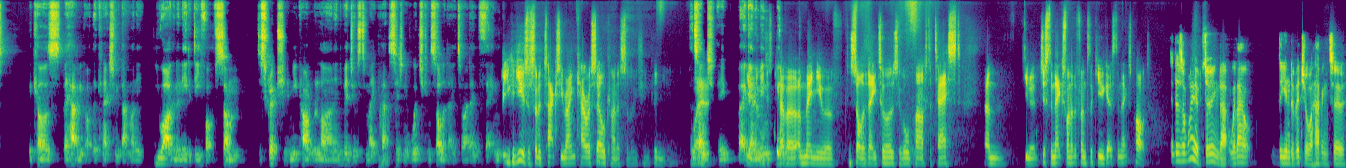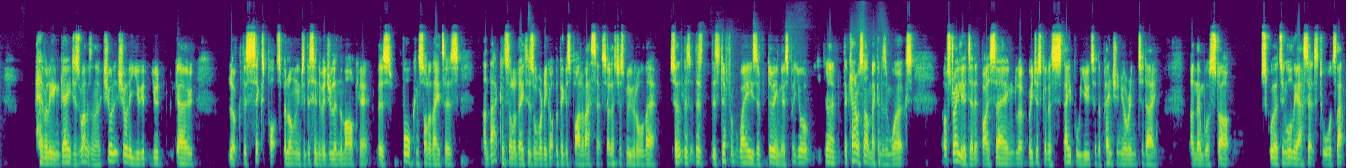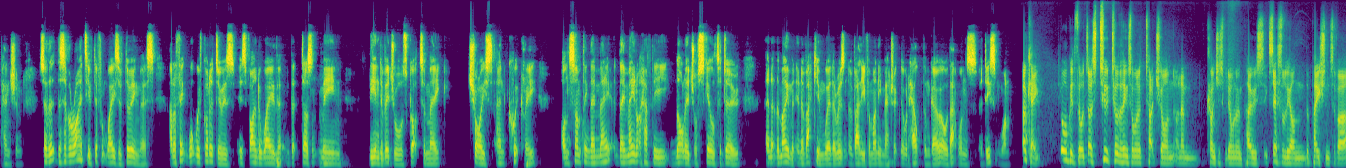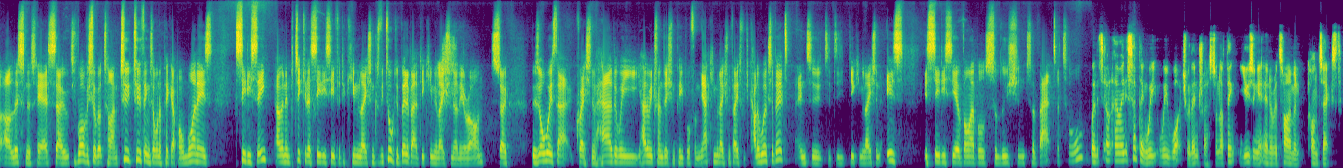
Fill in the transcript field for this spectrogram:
because they haven't got the connection with that money. You are going to need a default of some description. You can't rely on individuals to make that decision of which consolidator, I don't think. But you could use a sort of taxi rank carousel kind of solution, couldn't you? Potentially. Where, but again, you I mean, you have a, a menu of consolidators who've all passed a test, and you know, just the next one at the front of the queue gets the next pot. There's a way of doing that without the individual having to heavily engage as well, isn't there? Surely, surely you could, you'd go, look, there's six pots belonging to this individual in the market. There's four consolidators, and that consolidator's already got the biggest pile of assets. So let's just move it all there. So there's there's there's different ways of doing this, but you know, the carousel mechanism works. Australia did it by saying, look, we're just going to staple you to the pension you're in today, and then we'll start squirting all the assets towards that pension. So there's a variety of different ways of doing this, and I think what we've got to do is is find a way that that doesn't mean the individual's got to make choice and quickly on something they may they may not have the knowledge or skill to do, And at the moment, in a vacuum where there isn't a value for money metric that would help them go, oh, that one's a decent one. Okay, all good thoughts. There's two, two other things I want to touch on, and I'm conscious we don't want to impose excessively on the patience of our, our listeners here. So while we've still got time, two two things I want to pick up on. One is CDC, I mean, in particular CDC for decumulation, because we talked a bit about decumulation earlier on. So there's always that question of how do we how do we transition people from the accumulation phase, which kind of works a bit, into to de- decumulation. Is is CDC a viable solution to that at all? Well, it's I mean it's something we we watch with interest, and I think using it in a retirement context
